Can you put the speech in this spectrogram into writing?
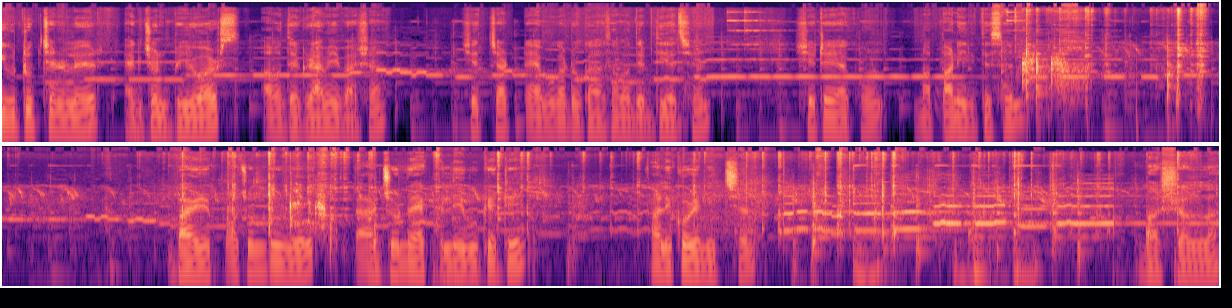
ইউটিউব চ্যানেলের একজন ভিউয়ার্স আমাদের গ্রামেই বাসা সে চারটা অ্যাভোকাডো গাছ আমাদের দিয়েছেন। সেটাই এখন মা পানি দিতেছেন। বাইরে প্রচণ্ড রোদ, তার জন্য একটা লেবু কেটে ফালি করে নিচ্ছেন। মার্শাল্লাহ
